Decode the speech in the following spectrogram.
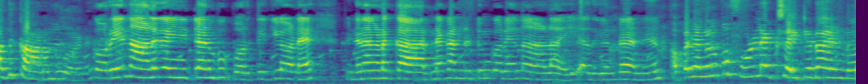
അത് കാണാൻ പോവാണ്. കുറെ നാൾ കഴിഞ്ഞിട്ടാണ് ഇപ്പൊ പുറത്തേക്ക് പോണേ. പിന്നെ ഞങ്ങളുടെ കാറിനെ കണ്ടിട്ടും കുറെ നാളായി. അതുകൊണ്ടാണ്. അപ്പൊ ഞങ്ങളിപ്പോ ഫുൾ എക്സൈറ്റഡ് ആയിരുന്നു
